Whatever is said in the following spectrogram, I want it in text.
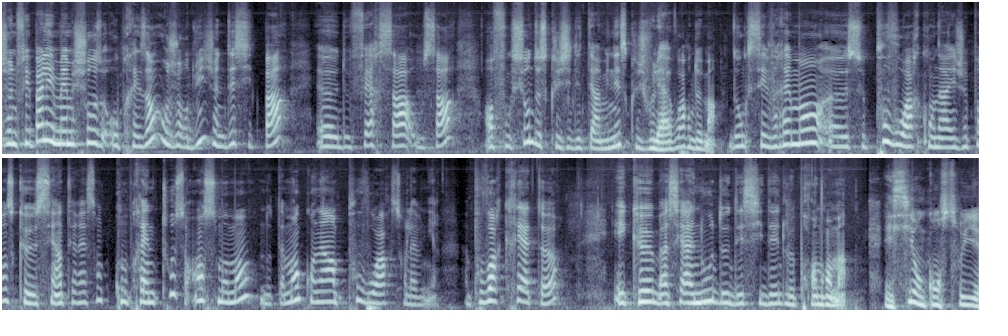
je ne fais pas les mêmes choses au présent. Aujourd'hui, je ne décide pas euh, de faire ça ou ça en fonction de ce que j'ai déterminé, ce que je voulais avoir demain. Donc c'est vraiment euh, ce pouvoir qu'on a. Et je pense que c'est intéressant qu'on prenne tous en ce moment, notamment qu'on a un pouvoir sur l'avenir, un pouvoir créateur, et que ben, c'est à nous de décider de le prendre en main. Et si on construit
